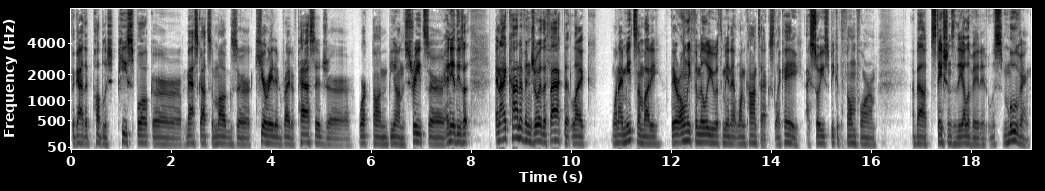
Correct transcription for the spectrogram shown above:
the guy that published Peace Book or Mascots and Mugs or curated Rite of Passage or worked on Beyond the Streets or any of these. And I kind of enjoy the fact that, like, when I meet somebody, they're only familiar with me in that one context. Like, hey, I saw you speak at the film forum about Stations of the Elevated. It was moving.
